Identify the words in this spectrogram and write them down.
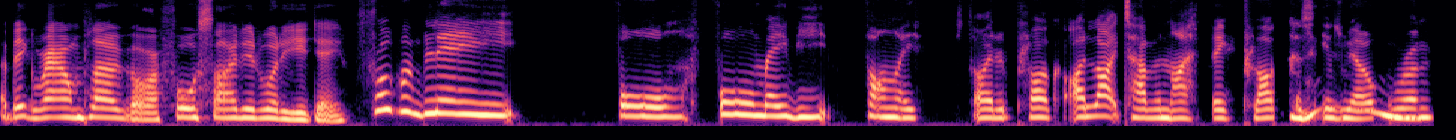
a big round plug or a four sided? What do you do? Probably four, four, maybe five sided plug. I like to have a nice big plug because it gives me a lot of Mm. room.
